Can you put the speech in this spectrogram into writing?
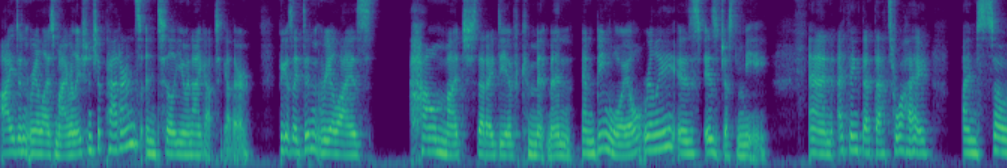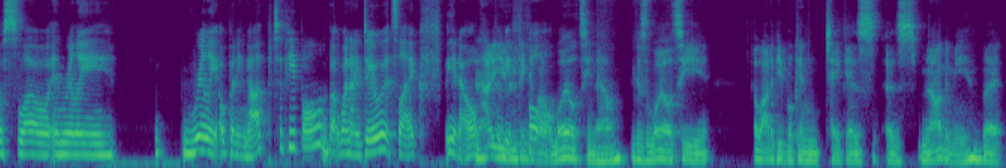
I didn't realize my relationship patterns until you and I got together because I didn't realize how much that idea of commitment and being loyal really is is just me. And I think that that's why I'm so slow in really really opening up to people but when i do it's like you know and how do you even think full. about loyalty now because loyalty a lot of people can take as as monogamy but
